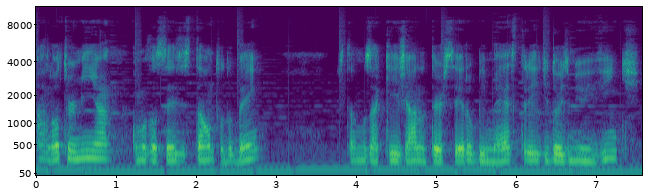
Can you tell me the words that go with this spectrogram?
Alô, turminha, como vocês estão? Tudo bem? Estamos aqui já no terceiro bimestre de 2020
